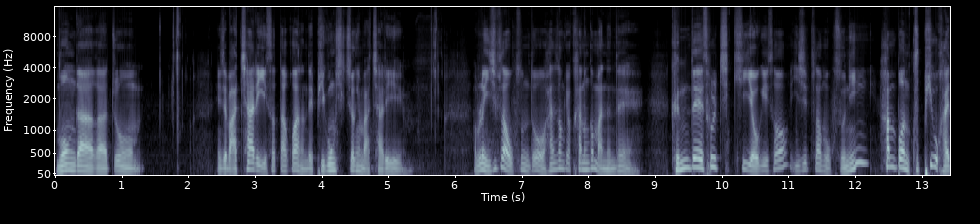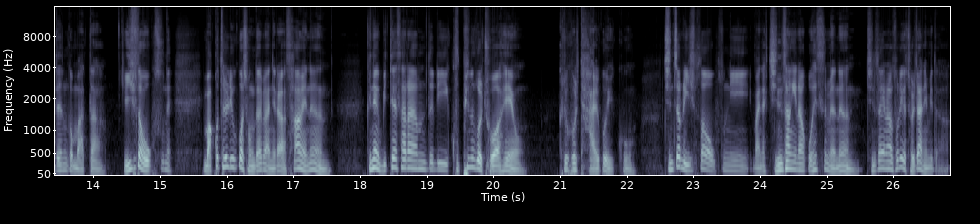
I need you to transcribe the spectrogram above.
무언가가 좀 이제 마찰이 있었다고 하는데 비공식적인 마찰이 물론 24 옥순도 한성격 하는 건 맞는데 근데 솔직히 여기서 23옥순이 한 번 굽히고 가야 되는 건 맞다. 24 옥순에 맞고 틀리고가 정답이 아니라 사회는 그냥 밑에 사람들이 굽히는 걸 좋아해요. 그리고 그걸 다 알고 있고 진짜로 24 옥순이 만약 진상이라고 했으면은 진상이라는 소리가 절대 아닙니다.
